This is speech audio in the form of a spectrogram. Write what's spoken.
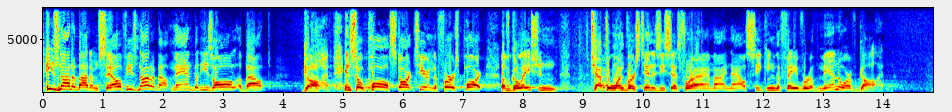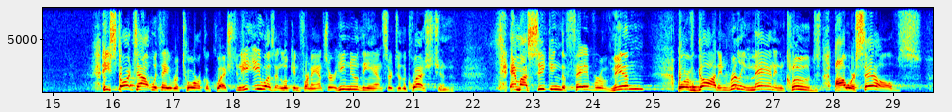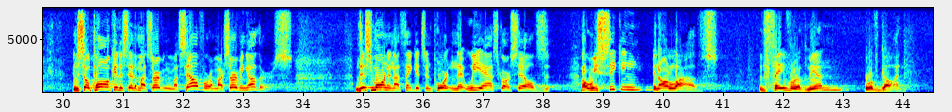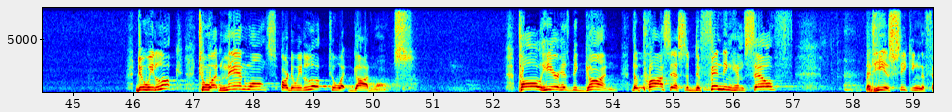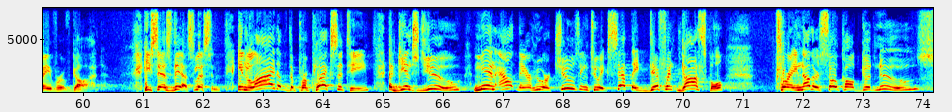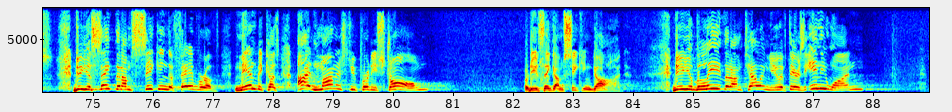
He's not about himself, he's not about man, but he's all about God. And so Paul starts here in the first part of Galatians chapter 1 verse 10 as he says, "For am I now seeking the favor of men or of God?" He starts out with a rhetorical question. He, he wasn't looking for an answer. He knew the answer to the question. Am I seeking the favor of men or of God? And really, man includes ourselves and so Paul could have said, Am I serving myself or am I serving others? This morning, I think it's important that we ask ourselves Are we seeking in our lives the favor of men or of God? Do we look to what man wants or do we look to what God wants? Paul here has begun the process of defending himself that he is seeking the favor of God. He says this listen, in light of the perplexity against you, men out there who are choosing to accept a different gospel for another so called good news, do you think that I'm seeking the favor of men because I admonished you pretty strong? Or do you think I'm seeking God? Do you believe that I'm telling you if there's anyone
